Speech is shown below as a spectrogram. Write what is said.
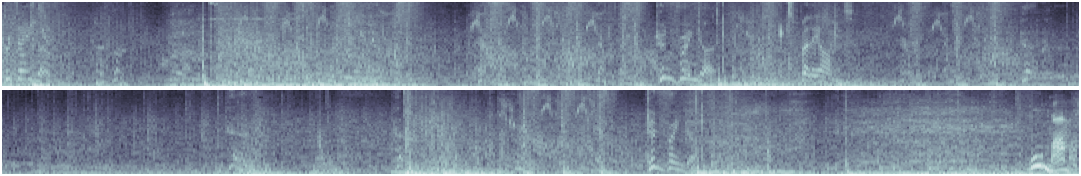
Protego! Confringo! Expelliarmus! Confringo! Ooh, mama.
